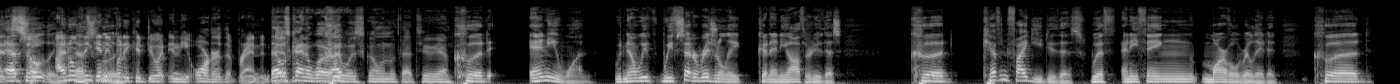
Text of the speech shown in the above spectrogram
the- absolutely, So I don't think anybody could do it in the order that Brandon did. That was kind of where I was going with that too. Yeah. could anyone now we've we've said originally could any author do this could kevin feige do this with anything marvel related could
